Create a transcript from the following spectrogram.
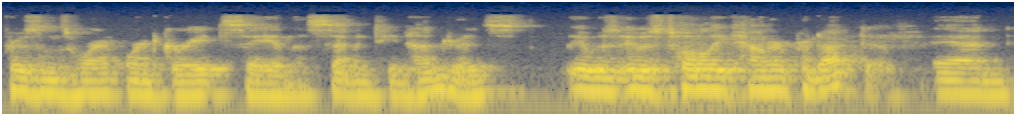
prisons weren't weren't great, say in the 1700s it was it was totally counterproductive. And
